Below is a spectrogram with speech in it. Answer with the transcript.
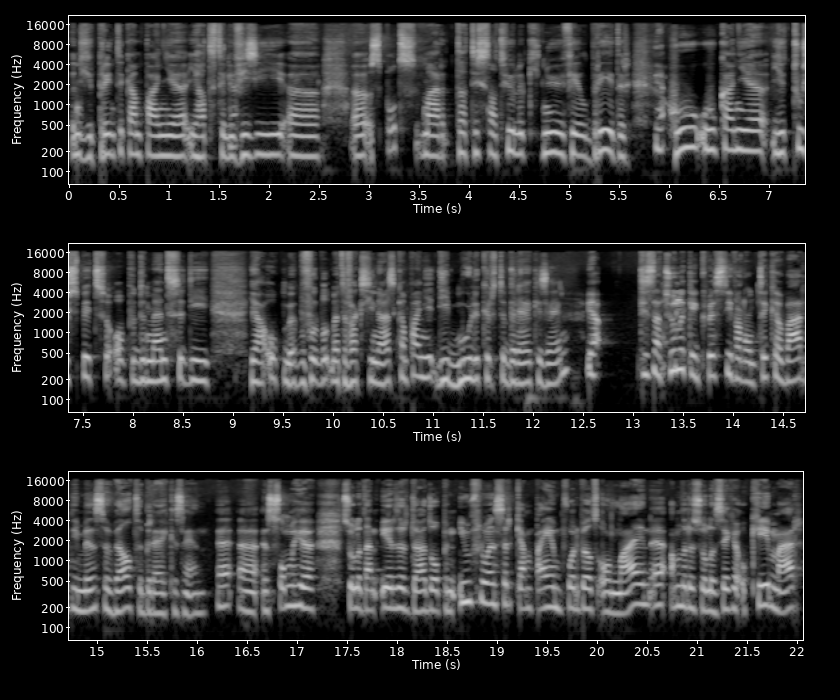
een geprinte campagne, je had televisiespots, ja. uh, uh, maar dat is natuurlijk nu veel breder. Ja. Hoe, hoe kan je je toespitsen op de mensen die, ja, ook met, bijvoorbeeld met de vaccinatiecampagne, die moeilijker te bereiken zijn? Ja, het is natuurlijk een kwestie van ontdekken waar die mensen wel te bereiken zijn. Uh, en sommigen zullen dan eerder duiden op een influencercampagne, bijvoorbeeld online. Anderen zullen zeggen, oké, maar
